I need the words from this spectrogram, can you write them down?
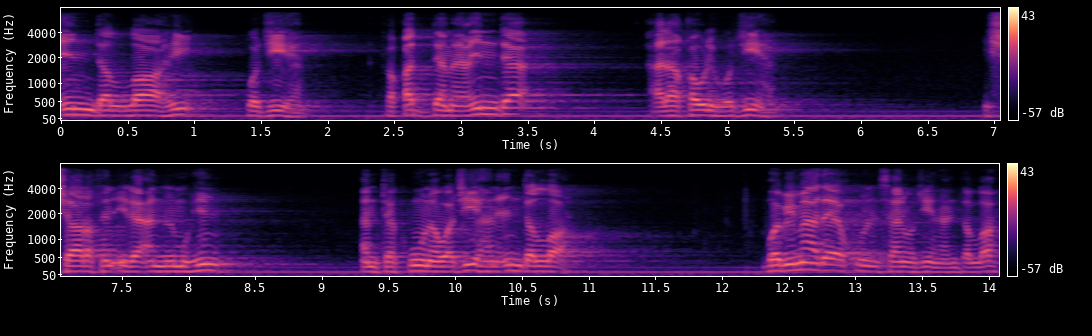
عند الله وجيها. فقدم عند على قوله وجيها إشارة إلى أن المهم أن تكون وجيها عند الله. وبماذا يكون الإنسان وجيها عند الله؟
